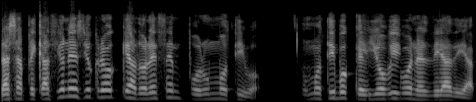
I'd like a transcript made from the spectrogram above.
Las aplicaciones yo creo que adolecen por un motivo, un motivo que yo vivo en el día a día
